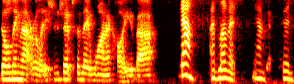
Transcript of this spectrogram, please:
building that relationship so they want to call you back. Yeah, I'd love it. Yeah, yeah. good.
